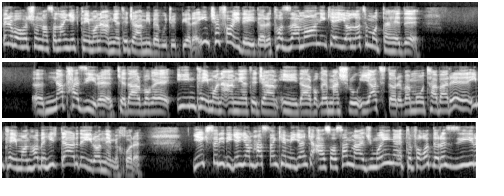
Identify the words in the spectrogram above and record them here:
بره باهاشون مثلا یک پیمان امنیت جمعی به وجود بیاره. این چه فایده ای داره؟ تا زمانی که ایالات متحده نپذیره که در واقع این پیمان امنیت جمعی در واقع مشروعیت داره و معتبره این پیمان ها به هیچ درد ایران نمی‌خوره. یک سری دیگه هم هستن که میگن که اساسا مجموعه این اتفاقات داره زیر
